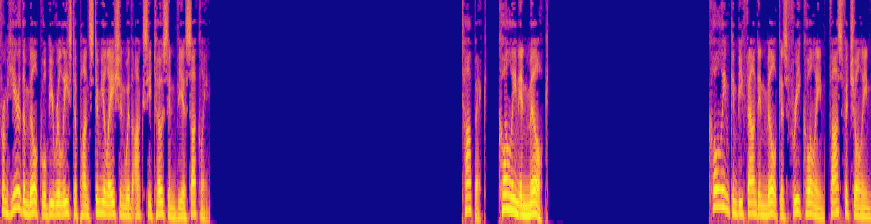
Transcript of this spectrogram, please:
From here the milk will be released upon stimulation with oxytocin via suckling. Choline in milk Choline can be found in milk as free choline, phosphocholine,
